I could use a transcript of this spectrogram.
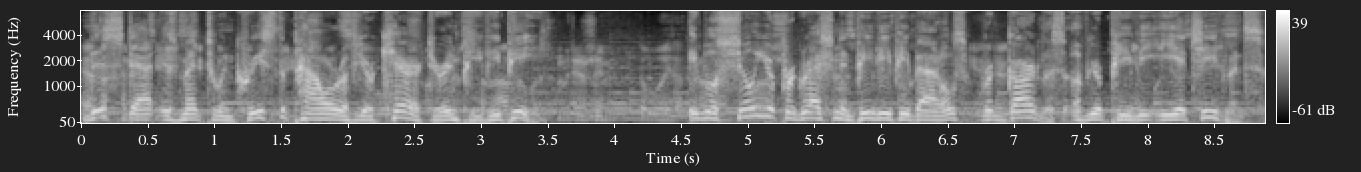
This stat is meant to increase the power of your character in PvP. It will show your progression in PvP battles regardless of your PvE achievements.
